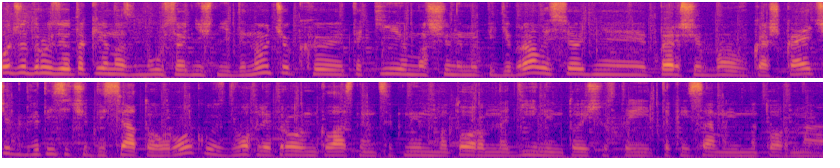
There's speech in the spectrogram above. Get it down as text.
Отже, друзі, отакий у нас був сьогоднішній діночок. Е, Такі машини ми підібрали сьогодні. Перший був Кашкайчик 2010 року з 2-літровим класним цепним мотором, надійним, той, що стоїть такий самий мотор на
